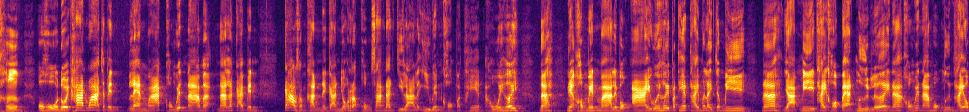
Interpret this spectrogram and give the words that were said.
เทิง โอ้โห โดยคาดว่าจะเป็นแลนด์มาร์คของเวียดนามอะนะและกลายเป็นก้าวสำคัญในการยกระดับโครงสร้างด้านกีฬาและอีเวนต์ของประเทศเอาไว้เฮ้ยนะเนี่ยคอมเมนต์มาเลยบอกอายเว้ยเฮ้ยประเทศไทยเมื่อไหร่จะมี นะอยากมีไทยขอ 8 0,000 เลยนะของเวียดนาม 60,000 ไทยเอา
